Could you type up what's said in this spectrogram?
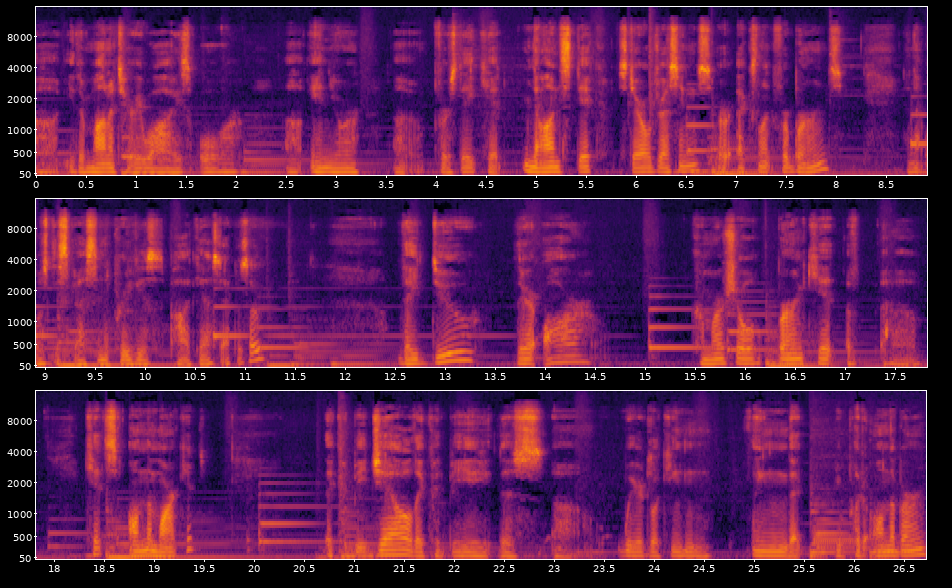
uh, either monetary wise or uh, in your uh, first aid kit, non-stick sterile dressings are excellent for burns, and that was discussed in the previous podcast episode. They do, there are commercial burn kit of uh, kits on the market. They could be gel, they could be this uh, weird looking thing that you put on the burn.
